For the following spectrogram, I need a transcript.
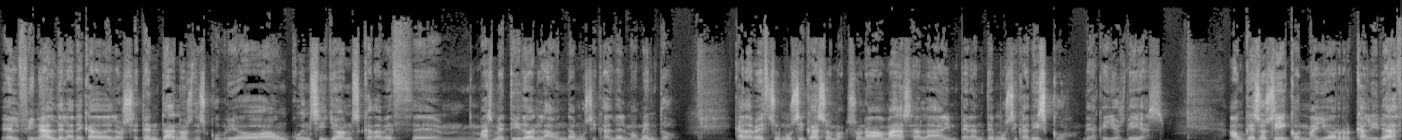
El final de la década de los 70 nos descubrió a un Quincy Jones cada vez eh, más metido en la onda musical del momento. Cada vez su música sonaba más a la imperante música disco de aquellos días. Aunque eso sí, con mayor calidad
